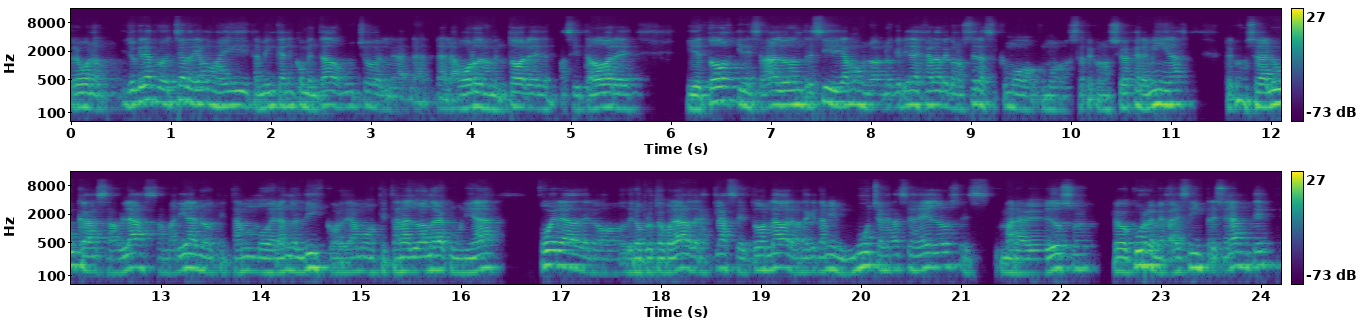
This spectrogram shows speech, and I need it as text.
Pero bueno, yo quería aprovechar, digamos, ahí también que han comentado mucho la, la, labor de los mentores, facilitadores, y de todos quienes se van ayudando entre sí, digamos, no, no, quería dejar de reconocer, así como, como se reconoció a Jeremías, reconocer a Lucas, a Blas, a Mariano, que están moderando el Discord, digamos, que están ayudando a la comunidad fuera de lo, de lo protocolar, de las clases, de todos lados, la verdad que también muchas gracias a ellos, es maravilloso lo que ocurre, me parece impresionante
